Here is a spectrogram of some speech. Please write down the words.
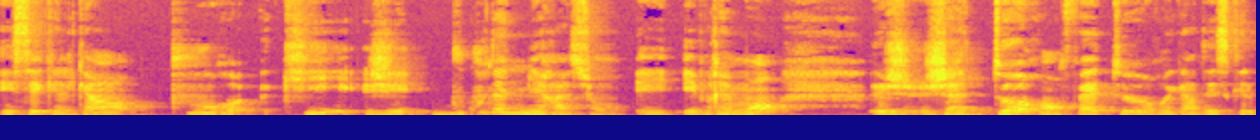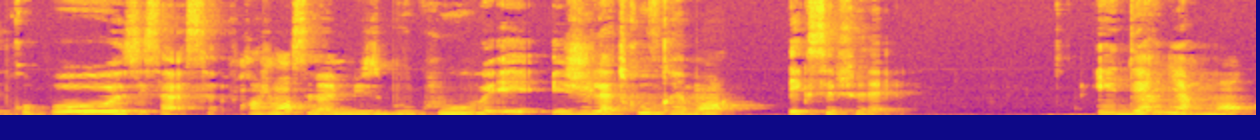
et c'est quelqu'un pour qui j'ai beaucoup d'admiration. Et, vraiment, j'adore en fait regarder ce qu'elle propose et ça, franchement, ça m'amuse beaucoup et je la trouve vraiment exceptionnelle. Et dernièrement,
